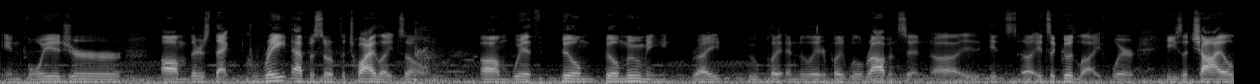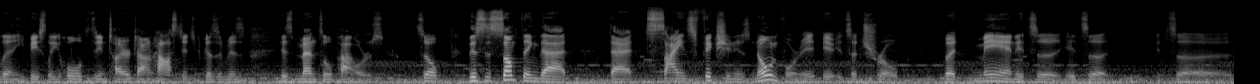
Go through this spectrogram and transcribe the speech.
in Voyager. Um, there's that great episode of the Twilight Zone um, with Bill Bill Mumy, right? Who played and later played Will Robinson. Uh, it- it's uh, it's a Good Life where he's a child and he basically holds the entire town hostage because of his his mental powers. So this is something that that science fiction is known for. It, it, it's a trope, but man, it's a it's a it's a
